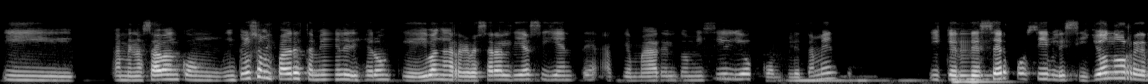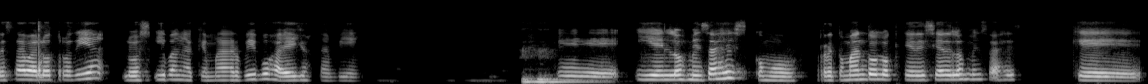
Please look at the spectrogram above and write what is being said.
Y amenazaban con, incluso mis padres también le dijeron que iban a regresar al día siguiente a quemar el domicilio completamente. Y que de ser posible, si yo no regresaba el otro día, los iban a quemar vivos a ellos también. Eh, y en los mensajes, como retomando lo que decía de los mensajes, que,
